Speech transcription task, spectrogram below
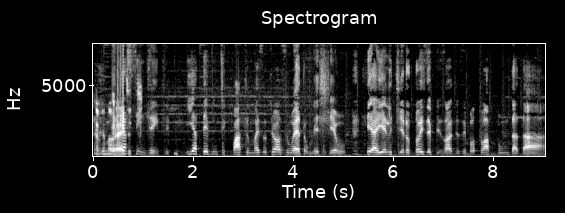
Eu vi no É que Reddit. assim, gente, ia ter 24, mas o Joss Whedon mexeu e aí ele tirou dois episódios e botou a bunda da,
